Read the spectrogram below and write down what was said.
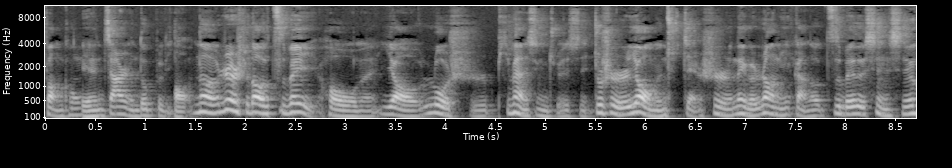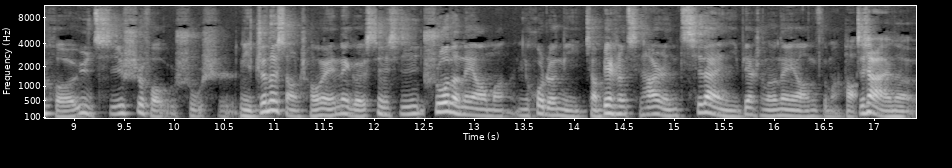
放空，连家人都不理。好，那认识到自卑以后，我们要落实批判性觉醒，就是要我们去检视那个让你感到自卑的信息和预期是否属实。你真的想成为那个信息说的那样吗？你或者你想变成其他人期待你变成的那样子吗？好，接下来呢，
